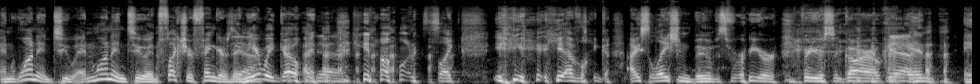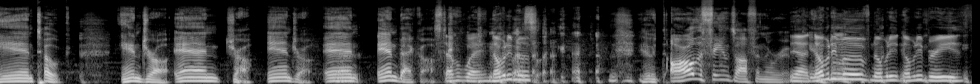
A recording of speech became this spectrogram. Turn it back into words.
and one and two, and one and two, and flex your fingers, and Yeah. here we go. And, Yeah. You know, and it's like you, you have like isolation booms for your for your cigar, okay, Yeah. and and toke, and draw, and draw, and draw, and and back off. Step away. Nobody move. all the fans off in the room. Yeah, nobody know? move. Nobody nobody breathe.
